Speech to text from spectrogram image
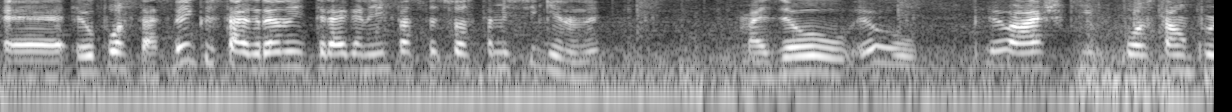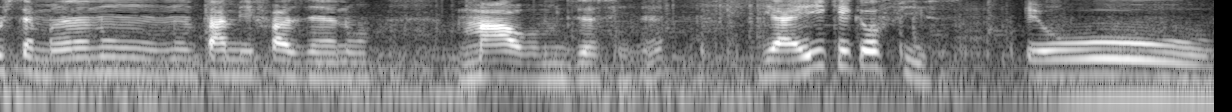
é, eu postar. Se bem que o Instagram não entrega nem para as pessoas que estão tá me seguindo, né? Mas eu, eu, eu acho que postar um por semana não, não tá me fazendo mal, vamos dizer assim, né? E aí, o que, que eu fiz? Eu.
